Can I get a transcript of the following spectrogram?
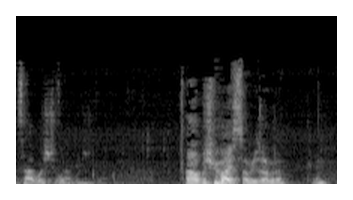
całość odgryźć. A, pośpiewałeś całość, dobra. Okay.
